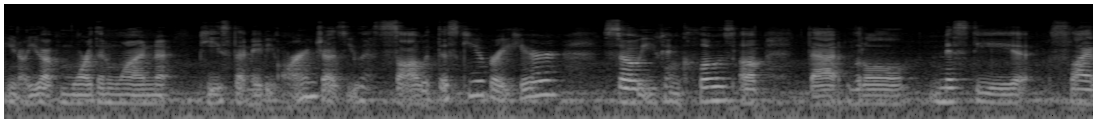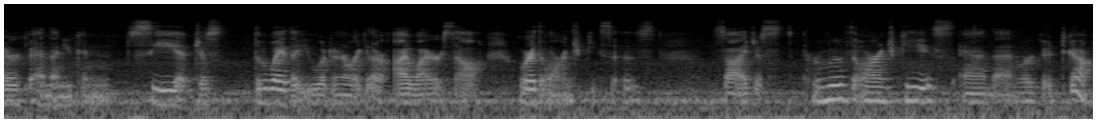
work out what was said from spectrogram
you know you have more than one piece that may be orange as you saw with this cube right here. So you can close up that little misty slider and then you can see it just the way that you would in a regular wire cell where the orange piece is so I just remove the orange piece and then we're good to go.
